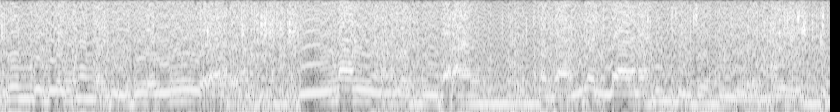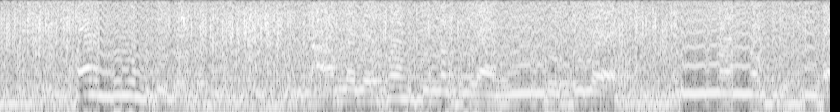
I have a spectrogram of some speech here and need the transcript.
Çünkü desem ki iman noktasında hangi fırkadandır daha tutunucu Ben bunun gibi ama desem ki mesela mülketiyle iman noktasında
